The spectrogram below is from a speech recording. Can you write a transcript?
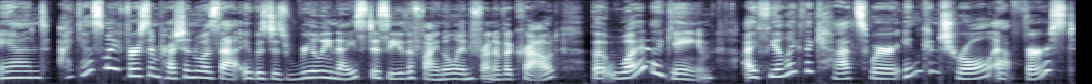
And I guess my first impression was that it was just really nice to see the final in front of a crowd. But what a game! I feel like the Cats were in control at first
